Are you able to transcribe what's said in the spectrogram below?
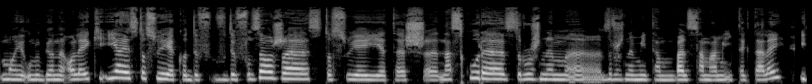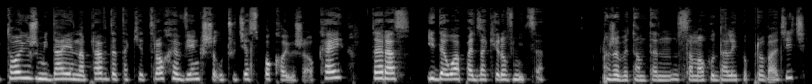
moje ulubione olejki i ja je stosuję jako dyf w dyfuzorze, stosuję je też na skórę z różnym, z różnymi tam balsamami i tak dalej. I to już mi daje naprawdę takie trochę większe uczucie spokoju, że okej, okay, teraz idę łapać za kierownicę żeby tam ten samochód dalej poprowadzić.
